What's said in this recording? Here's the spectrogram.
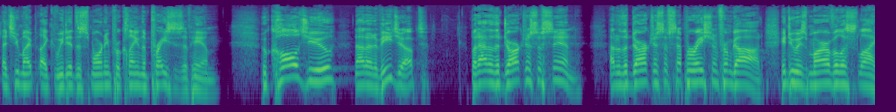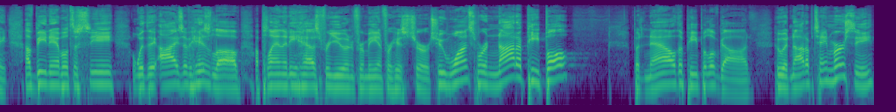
That you might, like we did this morning, proclaim the praises of him who called you not out of Egypt, but out of the darkness of sin out of the darkness of separation from God into his marvelous light of being able to see with the eyes of his love a plan that he has for you and for me and for his church, who once were not a people, but now the people of God, who had not obtained mercy,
